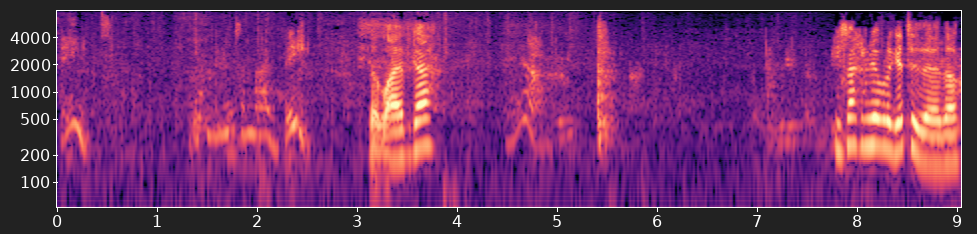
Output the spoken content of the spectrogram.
Bait. You're using my bait. The live guy? Yeah. He's not gonna be able to get to there though.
